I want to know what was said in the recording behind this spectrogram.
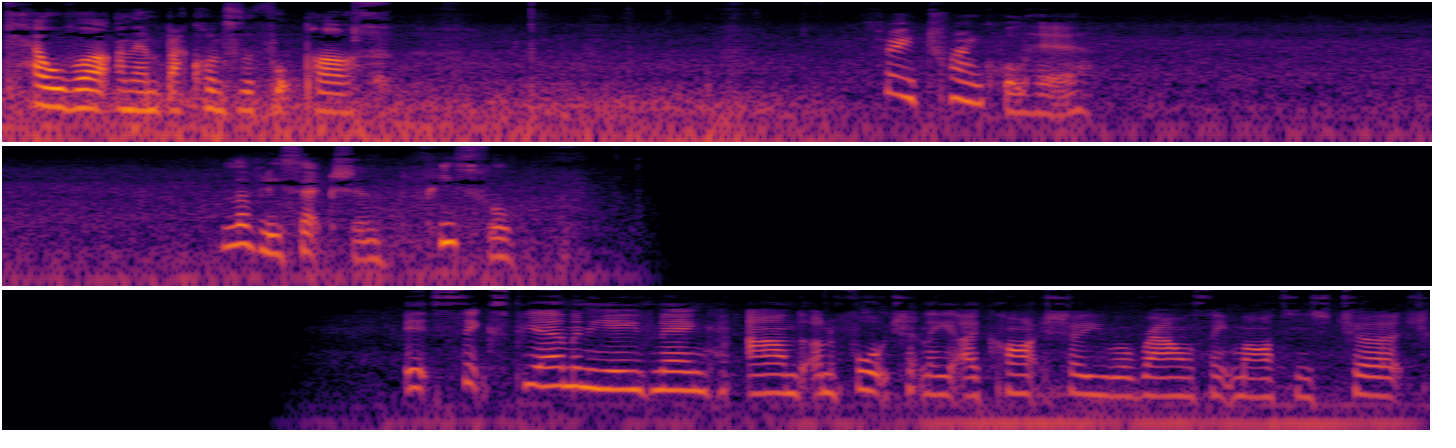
Curbar and then back onto the footpath. It's very tranquil here. Lovely section, peaceful. It's 6 p.m. in the evening and unfortunately I can't show you around St. Martin's Church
